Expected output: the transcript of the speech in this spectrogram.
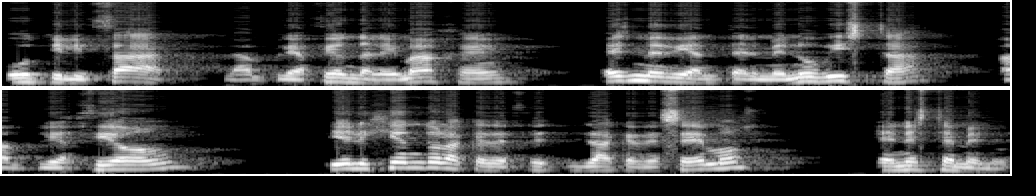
utilizar la ampliación de la imagen es mediante el menú Vista, Ampliación y eligiendo la que, la que deseemos en este menú.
